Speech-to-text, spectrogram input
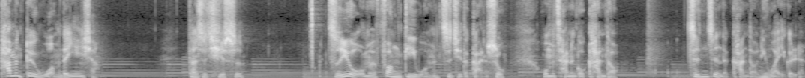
他们对我们的影响。但是，其实只有我们放低我们自己的感受，我们才能够看到真正的看到另外一个人。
